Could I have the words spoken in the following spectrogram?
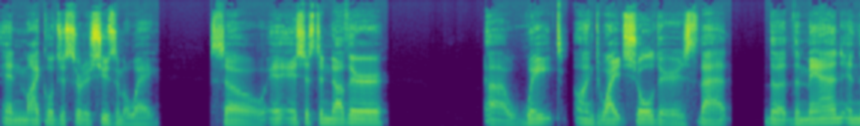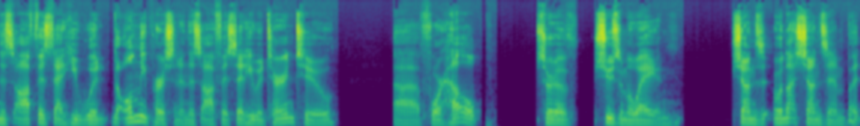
And Michael just sort of shoos him away. So it's just another uh, weight on Dwight's shoulders that the the man in this office that he would the only person in this office that he would turn to uh, for help sort of shoos him away and shuns well not shuns him but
